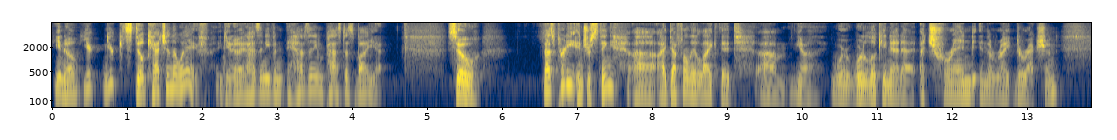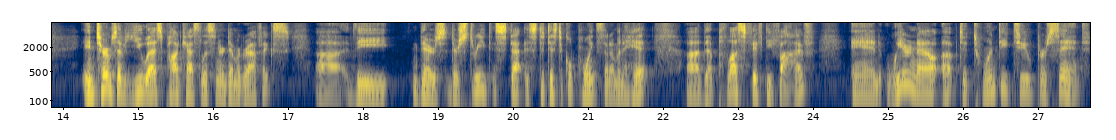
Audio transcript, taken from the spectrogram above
you know, you're you're still catching the wave. You know, it hasn't even it hasn't even passed us by yet. So that's pretty interesting. Uh, I definitely like that. Um, you know, we're we're looking at a, a, trend in the right direction. In terms of U.S. podcast listener demographics, uh, the there's there's three st- statistical points that I'm going to hit. Uh, the plus 55, and we are now up to 22 percent,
